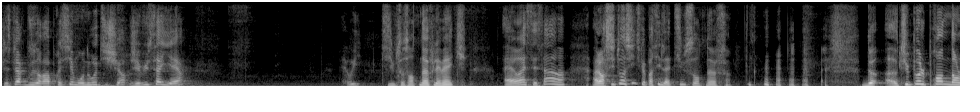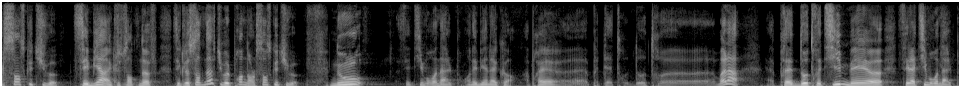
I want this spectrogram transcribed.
J'espère que vous aurez apprécié mon nouveau t-shirt. J'ai vu ça hier. Eh oui, Team 69 les mecs. Eh ouais, c'est ça. Hein. Alors si toi aussi tu fais partie de la Team 69, euh, tu peux le prendre dans le sens que tu veux. C'est bien avec le 69. C'est que le 69, tu peux le prendre dans le sens que tu veux. Nous, c'est Team Rhône-Alpes, on est bien d'accord. Après, euh, peut-être d'autres... Euh, voilà. Après, d'autres teams, mais euh, c'est la team Rhône-Alpes,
